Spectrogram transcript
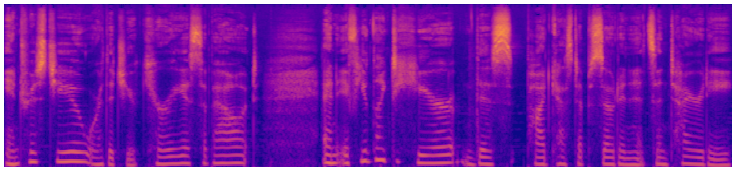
interest you or that you're curious about. And if you'd like to hear this podcast episode in its entirety,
